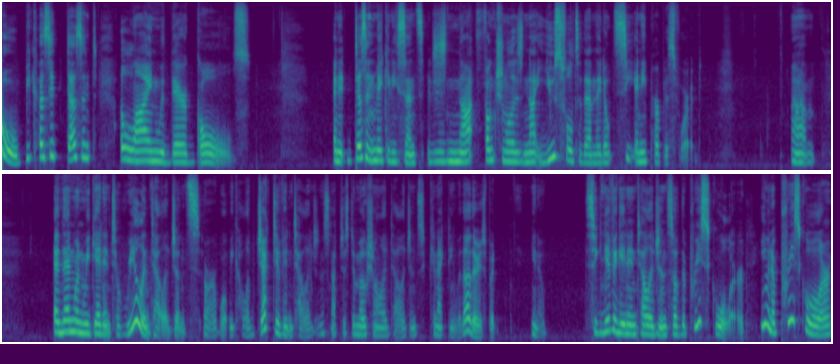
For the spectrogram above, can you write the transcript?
no because it doesn't align with their goals. And it doesn't make any sense. It is not functional. It is not useful to them. They don't see any purpose for it. Um, and then when we get into real intelligence, or what we call objective intelligence, not just emotional intelligence connecting with others, but, you know, significant intelligence of the preschooler, even a preschooler,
